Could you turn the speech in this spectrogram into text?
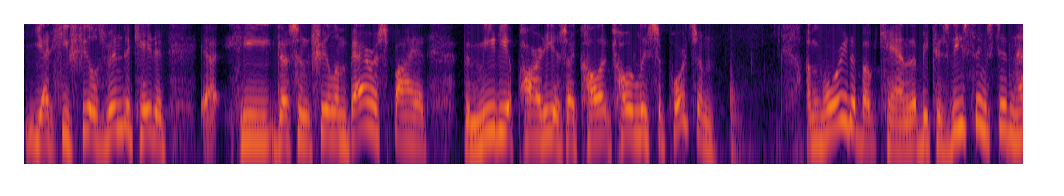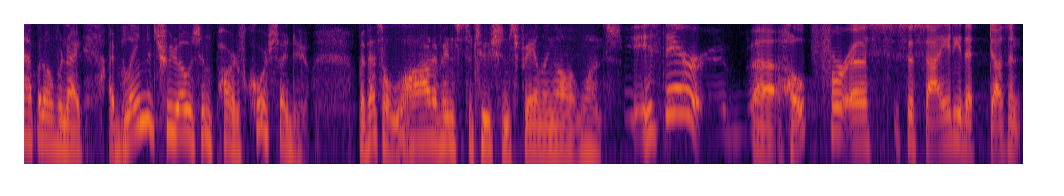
yet he feels vindicated. Uh, he doesn't feel embarrassed by it. The media party, as I call it, totally supports him. I'm worried about Canada because these things didn't happen overnight. I blame the Trudeaus in part, of course I do. But that's a lot of institutions failing all at once. Is there uh, hope for a society that doesn't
